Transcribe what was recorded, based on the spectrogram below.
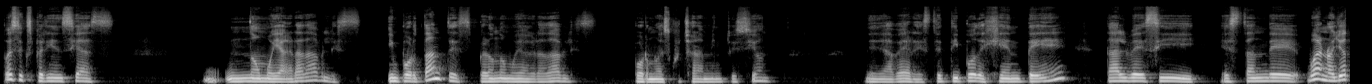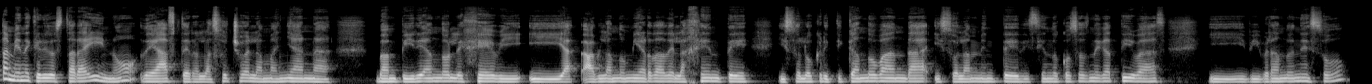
pues experiencias no muy agradables, importantes, pero no muy agradables, por no escuchar a mi intuición. De, a ver, este tipo de gente, tal vez si están de, bueno, yo también he querido estar ahí, ¿no? De after a las 8 de la mañana, vampireándole heavy y hablando mierda de la gente y solo criticando banda y solamente diciendo cosas negativas y vibrando en eso,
